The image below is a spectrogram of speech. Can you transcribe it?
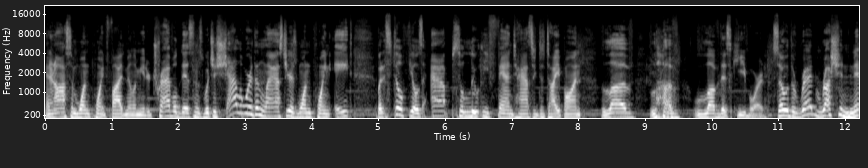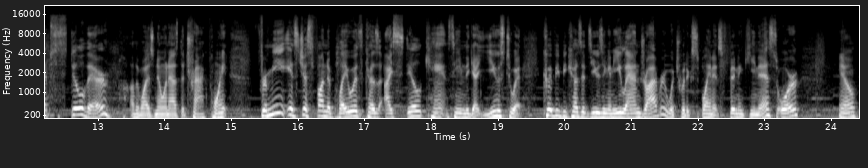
and an awesome 1.5 millimeter travel distance, which is shallower than last year's 1.8, but it still feels absolutely fantastic to type on. Love, love, love this keyboard. So the red Russian nip's still there, otherwise known as the track point, for me, it's just fun to play with because I still can't seem to get used to it. Could be because it's using an ELAN driver, which would explain its finickiness, or, you know,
